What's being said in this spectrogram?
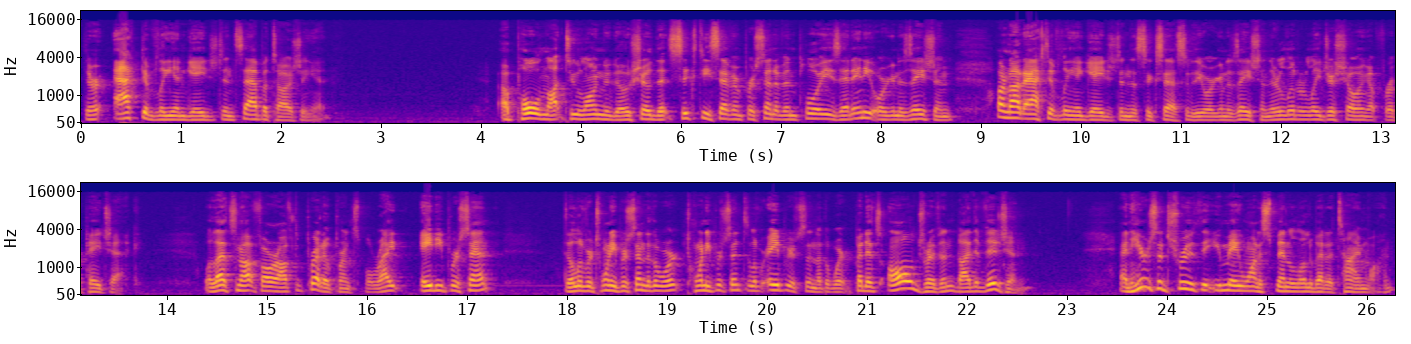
they're actively engaged in sabotaging it. A poll not too long ago showed that 67% of employees at any organization are not actively engaged in the success of the organization. They're literally just showing up for a paycheck. Well, that's not far off the Pareto principle, right? 80% deliver 20% of the work, 20% deliver 80% of the work, but it's all driven by the vision. And here's the truth that you may want to spend a little bit of time on.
